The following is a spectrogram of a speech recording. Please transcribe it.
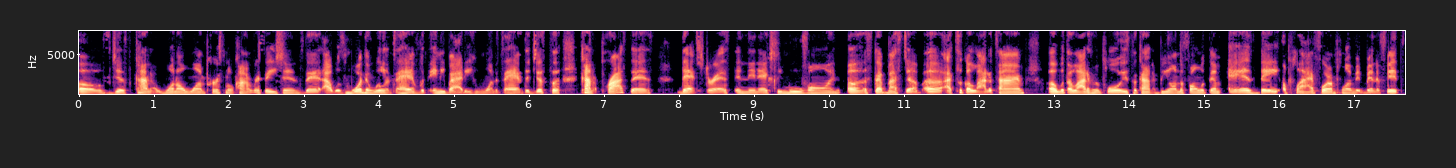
of just kind of one on one personal conversations that I was more than willing to have with anybody who wanted to have to just to kind of process that stress and then actually move on uh, step by step. Uh, I took a lot of time uh, with a lot of employees to kind of be on the phone with them as they apply for employment benefits.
